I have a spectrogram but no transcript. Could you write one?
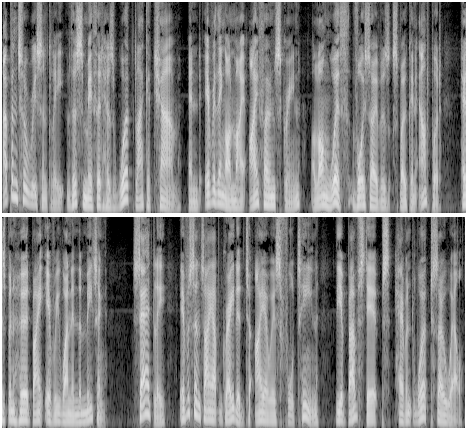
Up until recently, this method has worked like a charm, and everything on my iPhone screen, along with VoiceOver's spoken output, has been heard by everyone in the meeting. Sadly, ever since I upgraded to iOS 14, the above steps haven't worked so well.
